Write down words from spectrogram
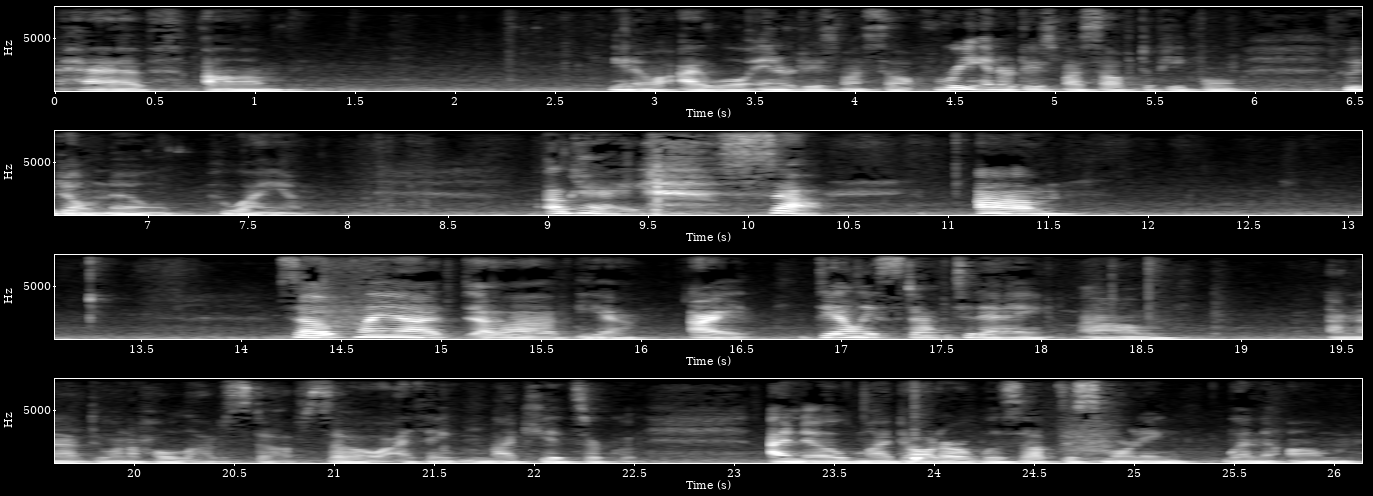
have, um, you know, I will introduce myself, reintroduce myself to people who don't know who I am. Okay, so, um, so plan, uh, yeah, all right, daily stuff today. Um, I'm not doing a whole lot of stuff, so I think my kids are, I know my daughter was up this morning when, um,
